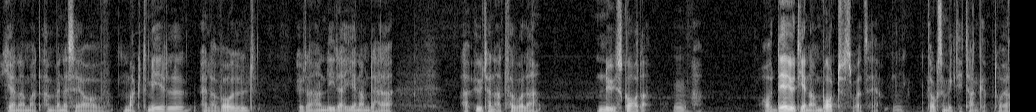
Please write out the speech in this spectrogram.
genom att använda sig av maktmedel eller våld utan han lider igenom det här utan att förvålla ny skada. Mm. Och det är ju ett genombrott så att säga. Mm. Det är också en viktig tanke tror jag.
